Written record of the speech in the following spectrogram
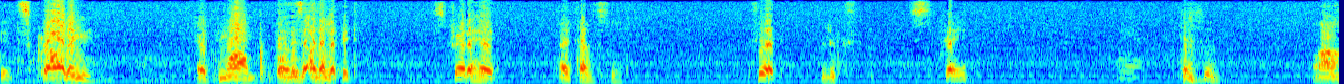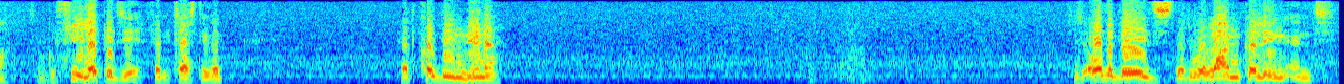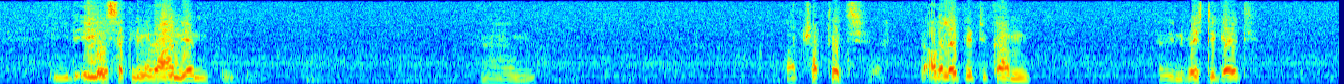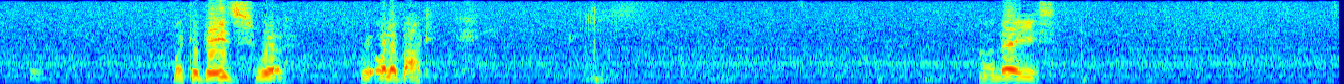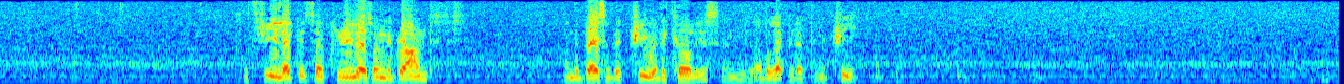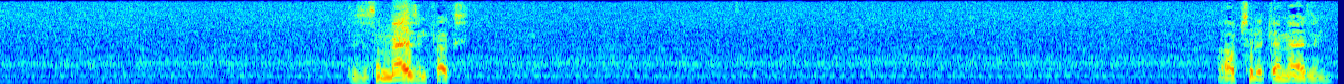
It's crawling at mom. Oh, there's the other leopard. Straight ahead. I can't see it. See it? It looks straight. Yeah. Can you see? it? Wow. So we've got three leopards here. Fantastic. That that could be Nduna. There's all the birds that were alarm calling and the eagles circling around him. Um, attracted the other leopard to come and investigate what the birds were were all about. Oh, there he is. So three leopards are Karula's on the ground. on the base of the tree where the curl is, and the other leopard up in the tree. This is amazing, folks. Absolutely amazing.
